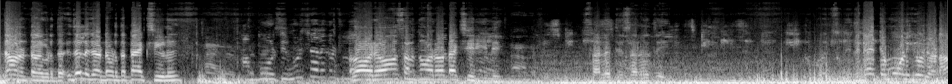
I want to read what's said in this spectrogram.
ഇതാണ് കേട്ടോ ഇവിടുത്തെ ഇതല്ലേ ചേട്ടാ ഇവിടുത്തെ ടാക്സികൾ? ഓരോ സ്ഥലത്തും ഓരോ ടാക്സി ആയിരിക്കില്ലേ? സ്ഥലത്തി സ്ഥലത്തി. ഇതിന്റെ ഏറ്റവും മോളിക്ക് പോലെടാ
